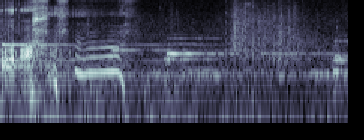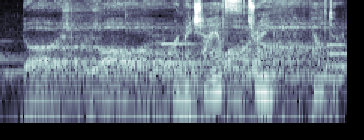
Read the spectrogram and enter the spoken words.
Oh. when my child's strength faltered,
